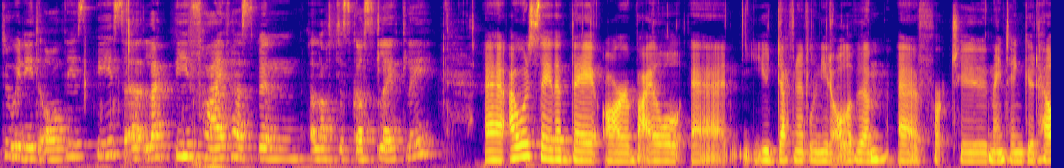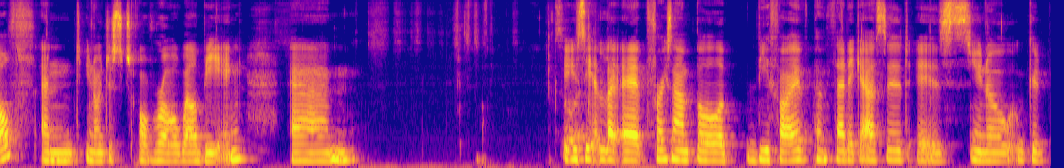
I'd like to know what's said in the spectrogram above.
Do we need all these Bs? Uh, like B5 has been a lot discussed lately. Uh, I would say that they are vital. Uh, you definitely need all of them uh, for to maintain good health and you know just overall well-being. Um, so you see, like uh, for example, B5 pantothenic acid is you know good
